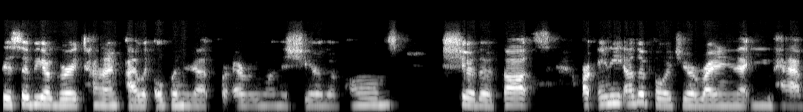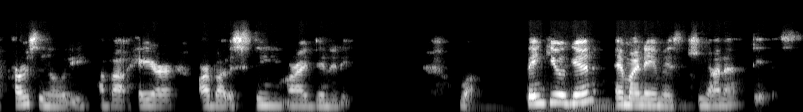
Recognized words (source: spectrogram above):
this would be a great time. I would open it up for everyone to share their poems, share their thoughts, or any other poetry or writing that you have personally about hair or about esteem or identity. Well, thank you again, and my name is Kiana Davis.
